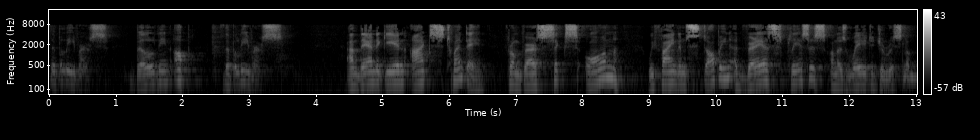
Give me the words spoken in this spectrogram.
the believers, building up the believers. And then again, Acts 20, from verse 6 on, we find him stopping at various places on his way to Jerusalem.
